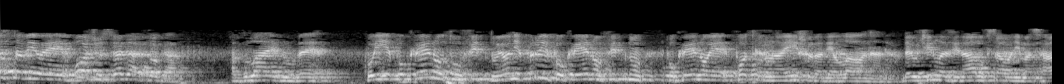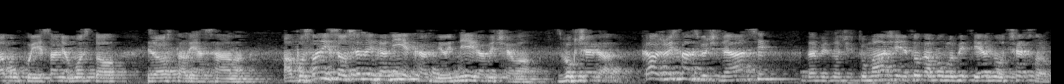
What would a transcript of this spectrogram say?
ostavio je vođu svega toga Abdullah ibn Ubeja koji je pokrenuo tu fitnu i on je prvi pokrenuo fitnu pokrenuo je potvoru na Išu radijallahu anha da je učinila zinalog sa onim ashabom koji je sa njom ostao za ostali ashaba. A poslanik sa oselem ga nije kaznio i nije ga bićevao zbog čega? kažu islamski učinjaci da bi znači tumačenje toga moglo biti jedno od četvorog.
